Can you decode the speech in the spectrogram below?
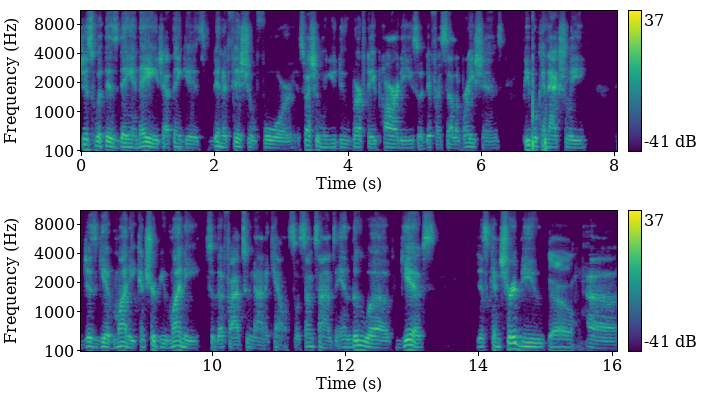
just with this day and age, I think it's beneficial for, especially when you do birthday parties or different celebrations, people can actually just give money, contribute money to the 529 account. So sometimes in lieu of gifts, just contribute, uh,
